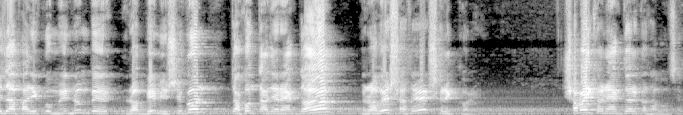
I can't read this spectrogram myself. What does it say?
এজা ফারিকু মেনহুম বে রব্ভিম ইসিকুন তখন তাদের একদল রবের সাথে শরিক করে। সবাই করে একদলের কথা বলছেন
